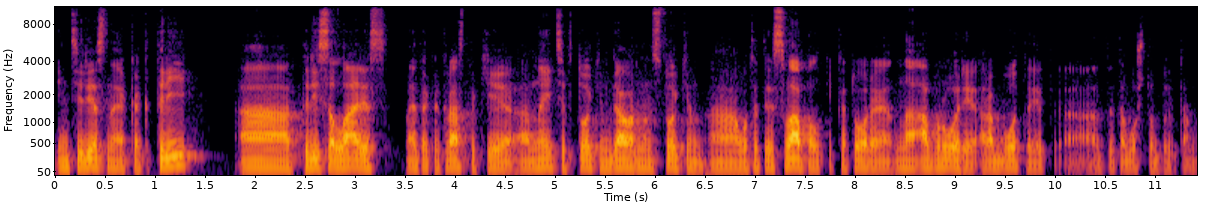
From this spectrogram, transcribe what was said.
интересная, как Tri, Trisolaris это как раз-таки а, native токен, governance токен, а, вот этой свапалки, которая на Авроре работает а, для того, чтобы там,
